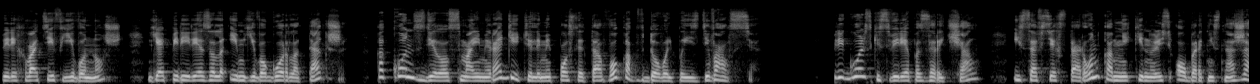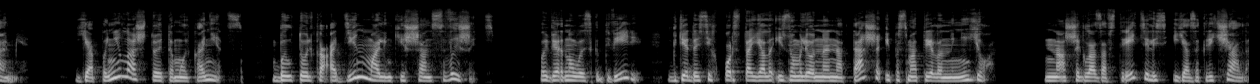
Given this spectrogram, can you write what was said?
Перехватив его нож, я перерезала им его горло так же, как он сделал с моими родителями после того, как вдоволь поиздевался. Пригольский свирепо зарычал, и со всех сторон ко мне кинулись оборотни с ножами. Я поняла, что это мой конец. Был только один маленький шанс выжить. Повернулась к двери, где до сих пор стояла изумленная Наташа и посмотрела на нее. Наши глаза встретились, и я закричала.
